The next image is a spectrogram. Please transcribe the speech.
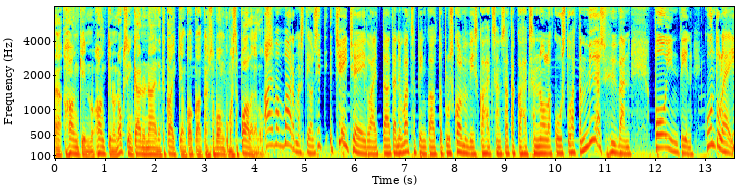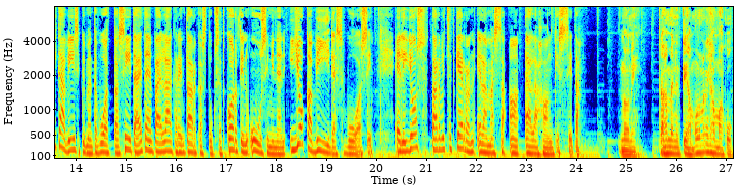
äh, hankinnut, hankkinut. Onko siinä käynyt näin, että kaikki on koko ajan kanssa vonkumassa palveluksi? Aivan varmasti on. Sitten JJ laittaa tänne WhatsAppin kautta plus 358 108 06000 myös hyvän pointin. Kun tulee ikä 50 vuotta, siitä eteenpäin lääkärin tarkastukset, kortin uusiminen joka viides vuosi. Eli jos tarvitset kerran elämässä, älä hanki sitä. No niin. Tähän meni ihan, mulla on ihan maku.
